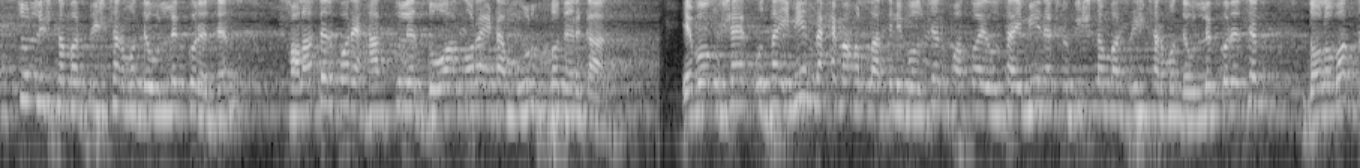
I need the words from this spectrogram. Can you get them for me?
একচল্লিশ নম্বর পৃষ্ঠার মধ্যে উল্লেখ করেছেন, সলাতের পরে হাত তুলে দোয়া করা এটা মূর্খদের কাজ। এবং শেখ উসাইমিন রাহেমাহুল্লাহ তিনি বলছেন ফতোয় উসাইমিন একশো বিশ নম্বর পৃষ্ঠার মধ্যে উল্লেখ করেছেন, দলবদ্ধ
